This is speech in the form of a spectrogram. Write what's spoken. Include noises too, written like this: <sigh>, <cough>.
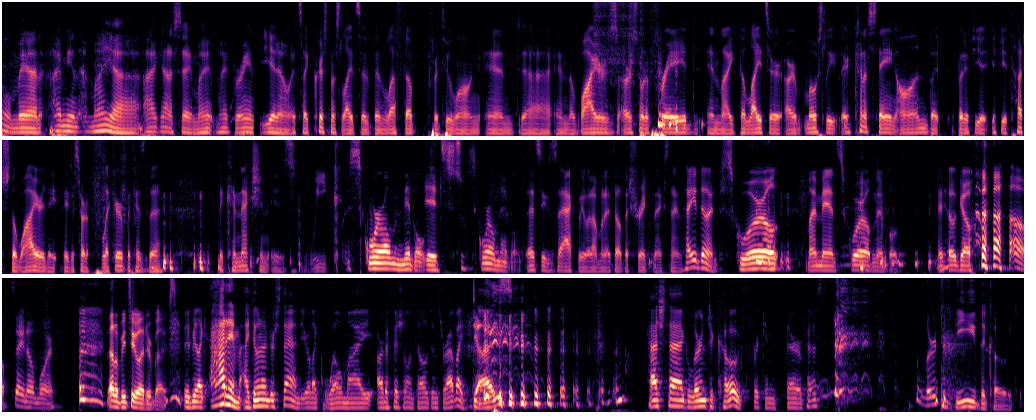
Oh man, I mean, my uh, I gotta say, my my brain, you know, it's like Christmas lights that have been left up for too long, and uh, and the wires are sort of frayed, <laughs> and like the lights are, are mostly they're kind of staying on, but but if you if you touch the wire, they, they just sort of flicker because the <laughs> the connection is weak. Squirrel nibbled. It's squirrel nibbled. That's exactly what I'm gonna tell the shrink next time. How you doing, squirrel? <laughs> my man, squirrel nibbled, and he'll go, <laughs> "Oh, say no more." That'll be 200 bucks. They'd be like, Adam, I don't understand. You're like, well, my artificial intelligence rabbi does. Hashtag learn to code, freaking therapist. <laughs> Learn to be the code.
